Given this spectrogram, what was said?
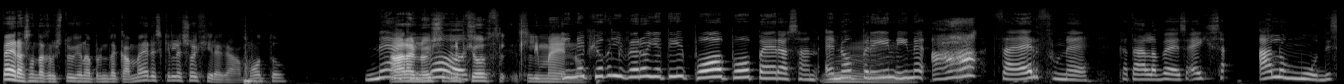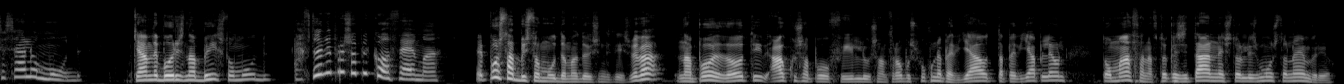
πέρασαν τα Χριστούγεννα πριν 10 μέρες και λες, όχι ρε γαμότο. Ναι, Άρα εννοείς ότι είναι ακριβώς. πιο θλ- θλιμμένο. Είναι πιο θλιβερό γιατί πω πω πέρασαν. Ενώ πριν είναι α, θα έρθουνε. Κατάλαβες, έχεις άλλο mood, είσαι σε άλλο mood. Και αν δεν μπορείς να μπεις στο mood. Αυτό είναι προσωπικό θέμα. Ε, πώς θα μπει στο mood άμα δεν το έχεις συνηθίσει. Βέβαια, να πω εδώ ότι άκουσα από φίλους, ανθρώπους που έχουν παιδιά, ότι τα παιδιά πλέον το μάθαν αυτό και ζητάνε στολισμούς στον έμβριο.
